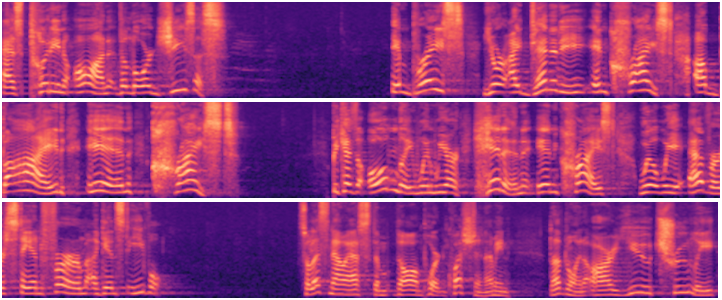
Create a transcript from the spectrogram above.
as putting on the Lord Jesus. Embrace your identity in Christ. Abide in Christ. Because only when we are hidden in Christ will we ever stand firm against evil. So let's now ask the, the all important question. I mean, loved one, are you truly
